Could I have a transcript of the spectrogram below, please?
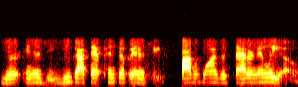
your energy. You got that pent up energy. Five of Wands is Saturn and Leo.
